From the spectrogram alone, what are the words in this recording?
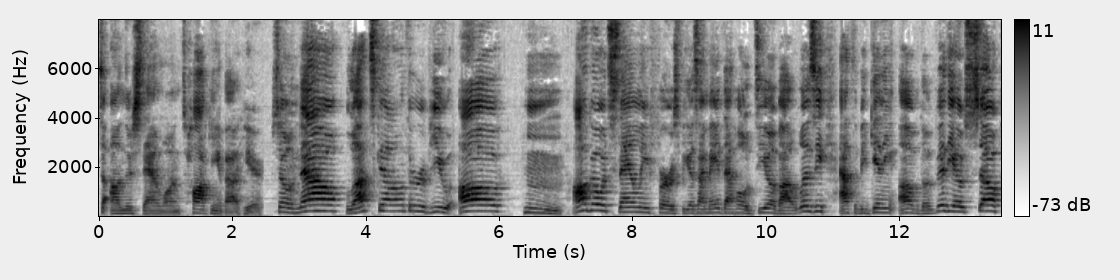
to understand what I'm talking about here. So now, let's get on with the review of Hmm, I'll go with Stanley first because I made that whole deal about Lizzie at the beginning of the video, so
